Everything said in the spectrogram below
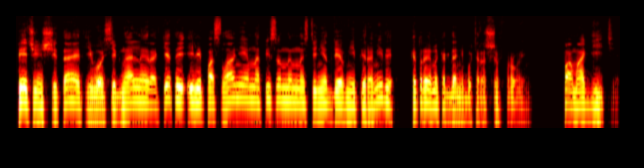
Печень считает его сигнальной ракетой или посланием, написанным на стене древней пирамиды, которое мы когда-нибудь расшифруем. Помогите.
